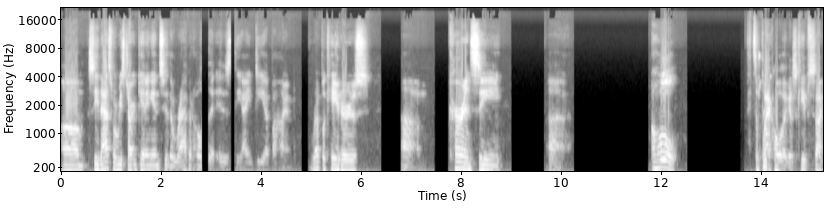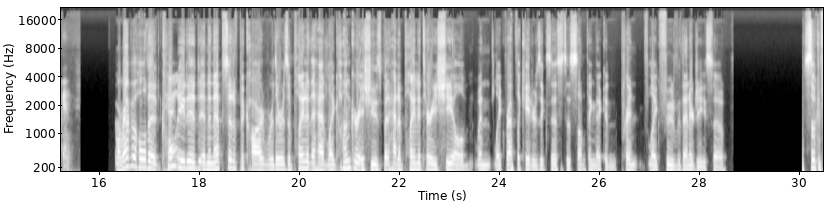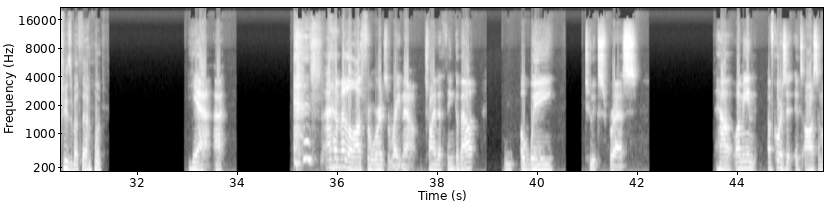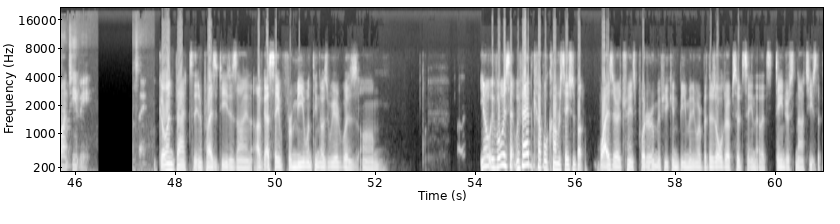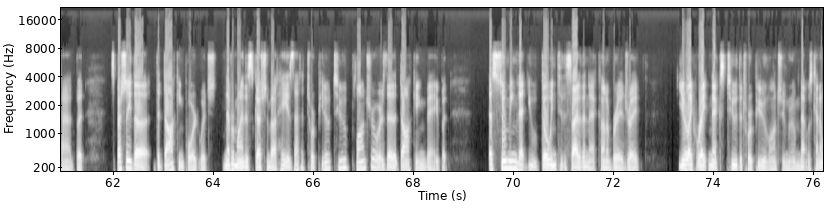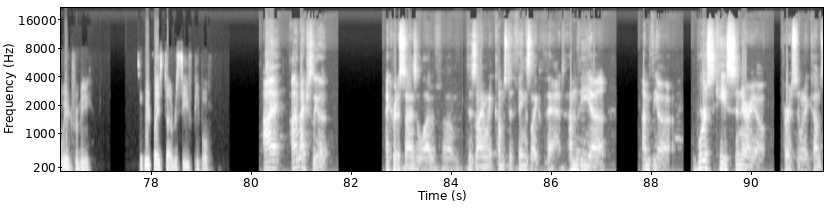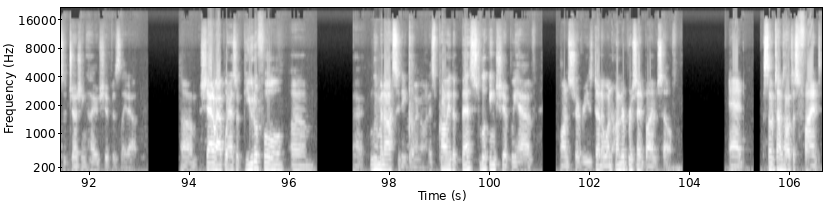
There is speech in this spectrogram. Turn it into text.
Um, see, that's where we start getting into the rabbit hole that is the idea behind replicators, um, currency, uh, a hole. It's a black hole that just keeps sucking. A rabbit hole that culminated in an episode of Picard where there was a planet that had like hunger issues but had a planetary shield when like replicators exist as something that can print like food with energy, so still confused about that one. Yeah, I, I'm at a loss for words right now. Trying to think about a way to express how. I mean, of course, it, it's awesome on TV. Going back to the Enterprise D design, I've got to say for me, one thing that was weird was, um, you know, we've always had, we've had a couple conversations about why is there a transporter room if you can beam anywhere, but there's older episodes saying that it's dangerous not to use the pad, but especially the the docking port, which never mind the discussion about hey, is that a torpedo tube launcher or is that a docking bay? But assuming that you go into the side of the neck on a bridge, right? You're like right next to the torpedo launching room. That was kind of weird for me. It's a weird place to receive people. I I'm actually a I criticize a lot of um, design when it comes to things like that. I'm the uh, I'm the uh, worst case scenario person when it comes to judging how your ship is laid out. Um, Shadow Appler has a beautiful um, uh, luminosity going on. It's probably the best looking ship we have on server. He's done it 100% by himself. And sometimes I'll just find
